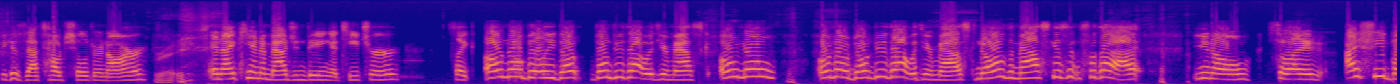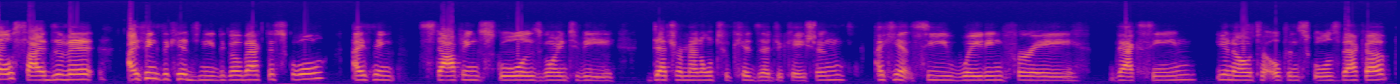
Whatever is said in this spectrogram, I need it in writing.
because that's how children are. Right. And i can't imagine being a teacher. It's like oh no billy don't don't do that with your mask. Oh no oh no don't do that with your mask. No the mask isn't for that. You know so i i see both sides of it i think the kids need to go back to school i think stopping school is going to be detrimental to kids education I can't see waiting for a vaccine, you know, to open schools back up.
